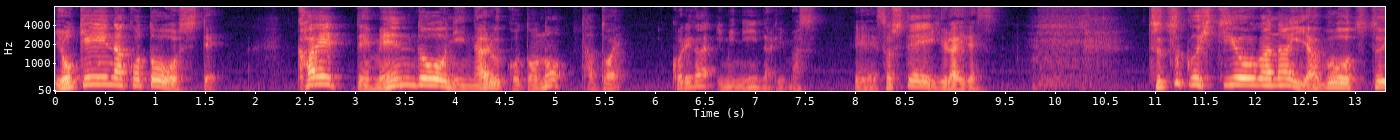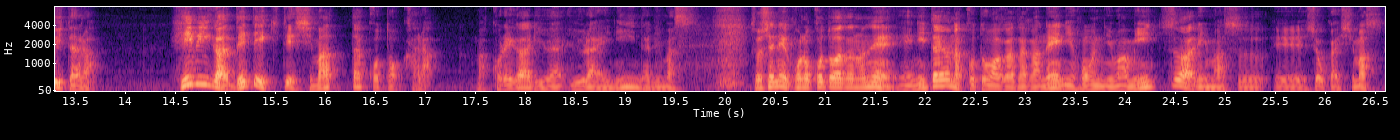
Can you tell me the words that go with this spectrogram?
余計なことをして、かえって面倒になることの例え。これが意味になります。えーそして由来です。つつく必要がないやぶをつついたら、蛇が出てきてしまったことから、まあ、これが由来になります。そしてね、このことわざのね、え似たようなことわざがね、日本には3つあります。えー紹介します。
